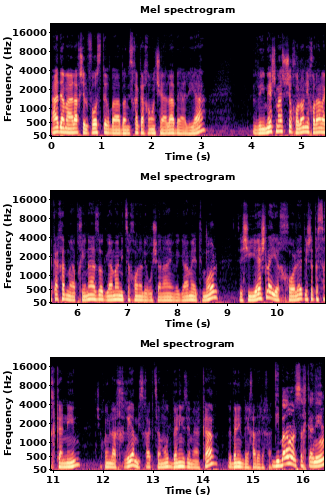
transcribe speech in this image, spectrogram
עד המהלך של פוסטר במשחק האחרון שעלה בעלייה. ואם יש משהו שחולון יכולה לקחת מהבחינה הזאת, גם מהניצחון על ירושלים וגם מאתמול, זה שיש לה יכולת, יש לה את השחקנים שיכולים להכריע משחק צמוד, בין אם זה מהקו ובין אם באחד על אחד. דיברנו על שחקנים,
